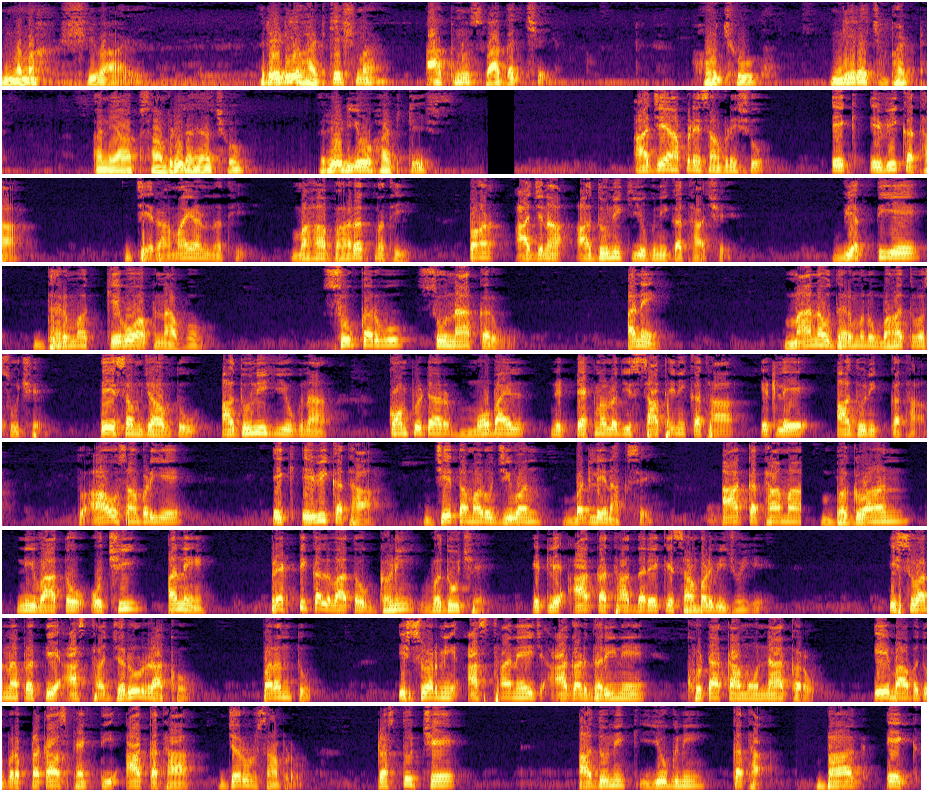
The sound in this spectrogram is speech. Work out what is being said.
નમઃ શિવાય. રેડિયો હાટકેશમાં આપનું સ્વાગત છે. હું છું નીરજ ભટ્ટ અને આપ સાંભળી રહ્યા છો રેડિયો હાટકેશ. આજે આપણે સાંભળીશું એક એવી કથા જે રામાયણ નથી, મહાભારત નથી, પણ આજના આધુનિક યુગની કથા છે. વ્યક્તિએ ધર્મ કેવો અપનાવવો? શું કરવું, શું ના કરવું? અને માનવ ધર્મનું મહત્વ શું છે? તે સમજાવતું આધુનિક યુગના કોમ્પ્યુટર મોબાઈલની ટેકનોલોજી સાથેની કથા એટલે આધુનિક કથા. તો આવો સાંભળીએ એક એવી કથા જે તમારું જીવન બદલી નાખશે. આ કથામાં ભગવાનની વાતો ઓછી અને પ્રેક્ટિકલ વાતો ઘણી વધુ છે. એટલે આ કથા દરેકે સાંભળવી જોઈએ. ઈશ્વરના પ્રત્યે આસ્થા જરૂર રાખો. પરંતુ ઈશ્વરની આસ્થાને જ આગળ ધરીને ખોટા કામો ના કરો. એ બાબત ઉપર પ્રકાશ ફેંકતી આ કથા જરૂર સાંભળો. પ્રસ્તુત છે આધુનિક યુગની કથા. ભાગ એક.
